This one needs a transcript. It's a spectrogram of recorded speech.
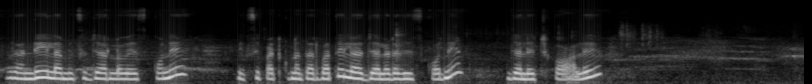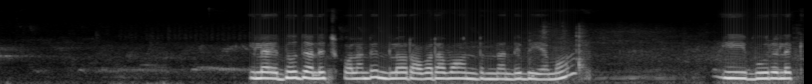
చూడండి ఇలా మిక్సీ జార్లో వేసుకొని మిక్సీ పట్టుకున్న తర్వాత ఇలా జల్లడ తీసుకొని జల్లించుకోవాలి. ఇలా ఎందుకు జల్లించుకోవాలంటే ఇందులో రవ రవ ఉంటుందండి బియ్యము. ఈ బూరెలకి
